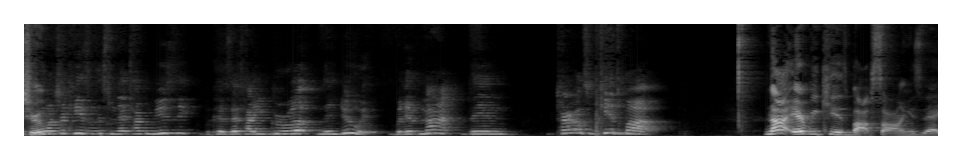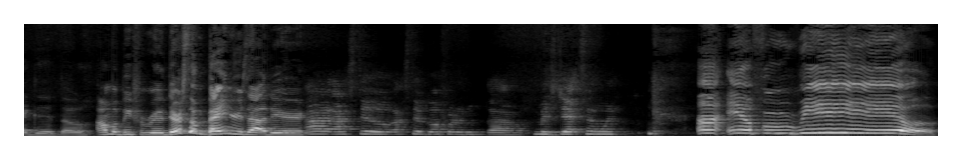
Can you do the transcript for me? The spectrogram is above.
True. If you want your kids to listen to that type of music because that's how you grew up, then do it. But if not, then turn on some Kidz Bop. Not every Kidz Bop song is that good though. I'm gonna be for real. There's some bangers out there. I, I still I still go for the uh, Miss Jackson one. I am for real.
